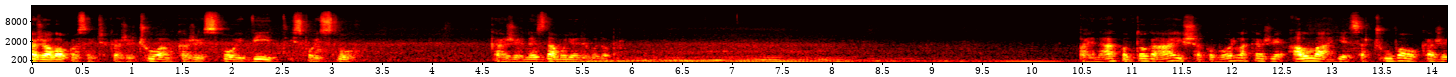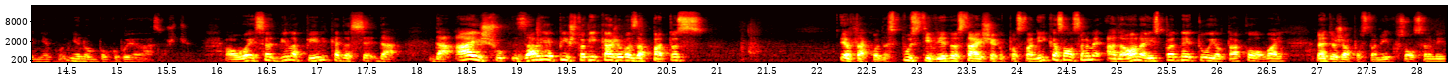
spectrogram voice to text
Kaže Allah poslaniče, kaže, čuvam, kaže, svoj vid i svoj sluh. Kaže, ne znam u njoj nego dobro. Pa je nakon toga Aisha govorila, kaže, Allah je sačuvao, kaže, njenom bogobojaznošću. A ovo je sad bila prilika da se, da, da Aishu zalijepi, što mi kažemo za patos, jel tako, da spusti vrijednost Aisha kod poslanika, sa osrame, a da ona ispadne tu, jel tako, ovaj, najdrža poslaniku, sa osrame,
